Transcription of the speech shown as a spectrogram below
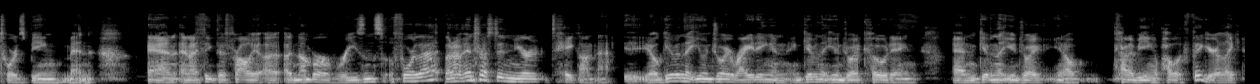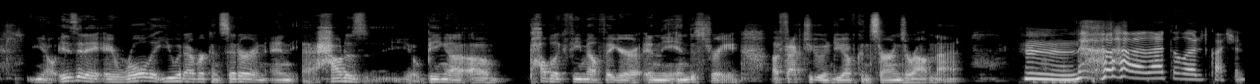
towards being men. And, and I think there's probably a, a, number of reasons for that, but I'm interested in your take on that. You know, given that you enjoy writing and, and given that you enjoy coding and given that you enjoy, you know, kind of being a public figure, like, you know, is it a, a role that you would ever consider? And, and how does, you know, being a, a public female figure in the industry affect you? And do you have concerns around that? Hmm, that's a loaded question.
